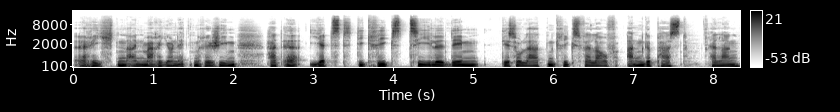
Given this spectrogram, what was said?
errichten, ein Marionettenregime. Hat er jetzt die Kriegsziele dem desolaten Kriegsverlauf angepasst, Herr Lang?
